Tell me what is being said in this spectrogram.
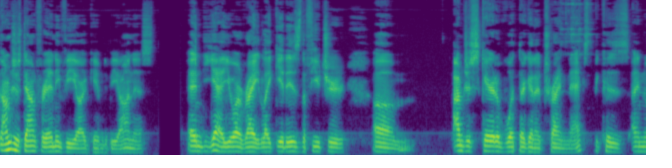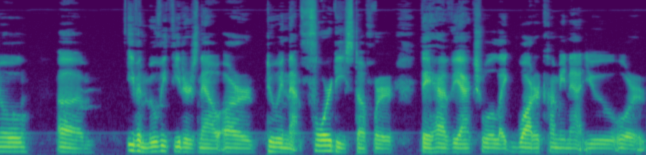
I'm just down for any VR game to be honest. And yeah, you are right. Like it is the future. Um, I'm just scared of what they're gonna try next because I know, um, even movie theaters now are doing that 4D stuff where they have the actual like water coming at you or.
